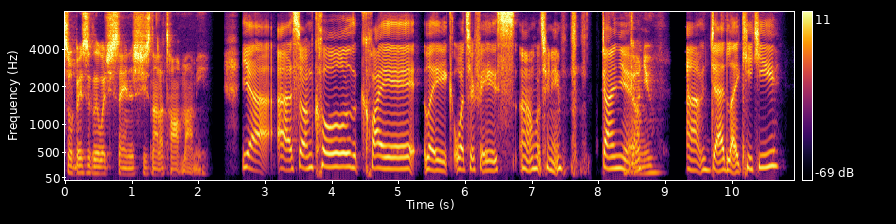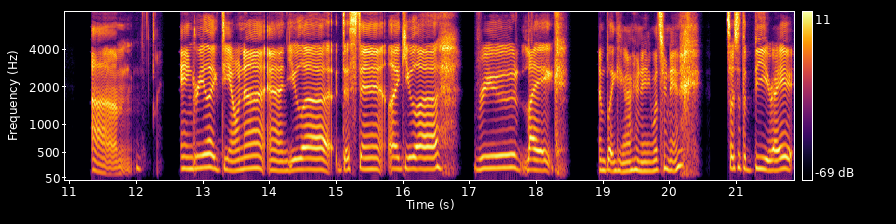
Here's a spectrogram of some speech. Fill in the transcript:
So basically, what she's saying is she's not a taunt mommy. Yeah. Uh, so I'm cold, quiet, like what's her face? Um, what's her name? Ganyu. Ganyu. Um, dead like Qiqi. Um, angry like Diona, and Eula distant like Eula. Rude like I'm blanking on her name. What's her name? Starts with a B, right?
